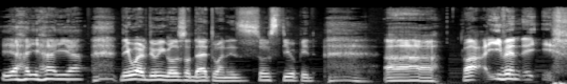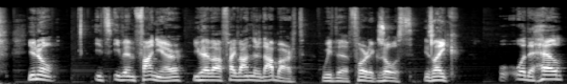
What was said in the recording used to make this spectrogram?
Yeah, yeah, yeah. They were doing also that one. It's so stupid. Uh, well, even you know, it's even funnier. You have a 500 Abarth with uh, four exhausts. It's like, what the hell?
